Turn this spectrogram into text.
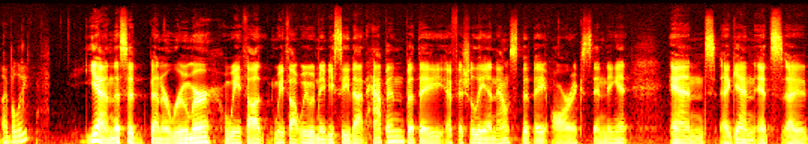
I believe yeah, and this had been a rumor. We thought we thought we would maybe see that happen, but they officially announced that they are extending it. And again, it's a,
